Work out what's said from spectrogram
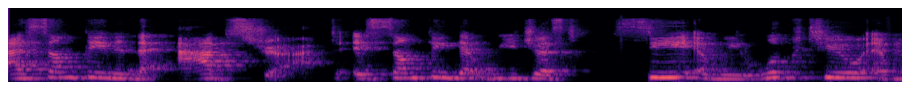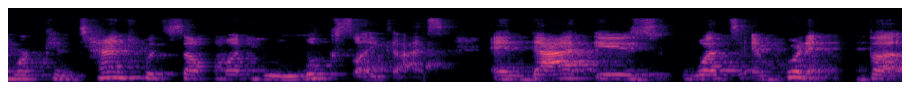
as something in the abstract, as something that we just see and we look to and we're content with someone who looks like us. And that is what's important. But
